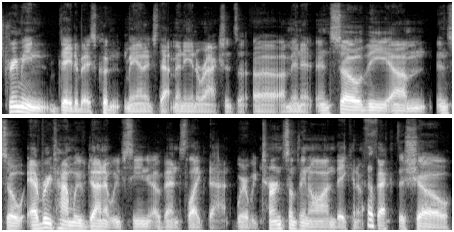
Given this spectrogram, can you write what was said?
streaming database couldn't manage that many interactions a, a minute. And so the um and so every time we've done it we've seen events like that where we turn something on they can affect the show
